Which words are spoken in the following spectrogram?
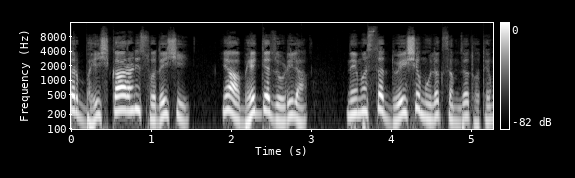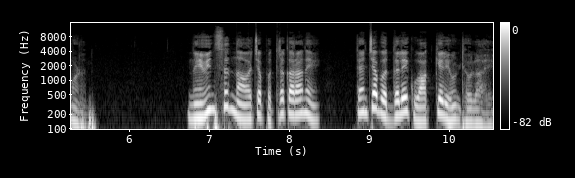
तर बहिष्कार आणि स्वदेशी या अभेद्य जोडीला नेमस्त द्वेषमूलक समजत होते म्हणून. नेव्हिन्सन नावाच्या पत्रकाराने त्यांच्याबद्दल एक वाक्य लिहून ठेवलं आहे.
